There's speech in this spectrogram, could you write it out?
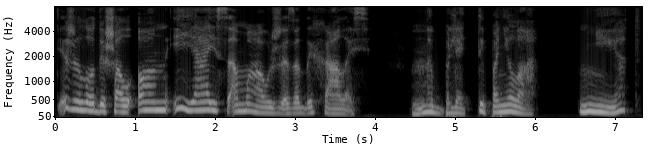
Тяжело дышал он, и я и сама уже задыхалась. «Ну, блядь, ты поняла?» «Нет».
